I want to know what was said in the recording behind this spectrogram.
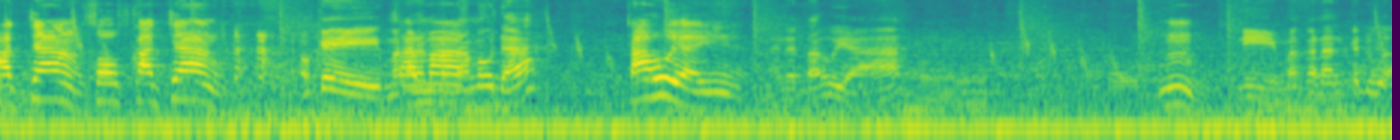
Kacang, saus kacang. Oke, makanan Sama- pertama udah? Tahu ya ini? Anda tahu ya. Hmm. Nih, makanan kedua.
